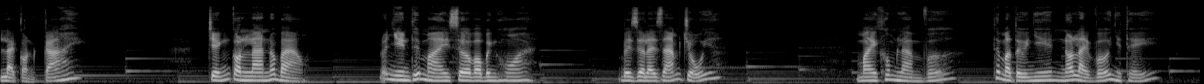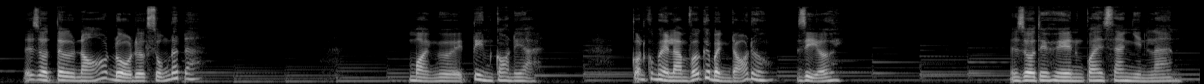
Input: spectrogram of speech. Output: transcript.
Lại còn cái. Chính con Lan nó bảo. Nó nhìn thấy mày sờ vào bình hoa. Bây giờ lại dám chối á Mày không làm vỡ Thế mà tự nhiên nó lại vỡ như thế Thế rồi từ nó đổ được xuống đất á Mọi người tin con đi à Con không hề làm vỡ cái bình đó đâu, Dì ơi Rồi thì Huyền quay sang nhìn Lan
